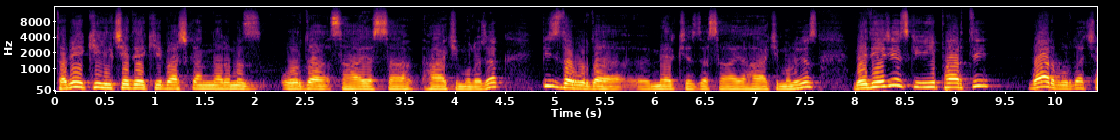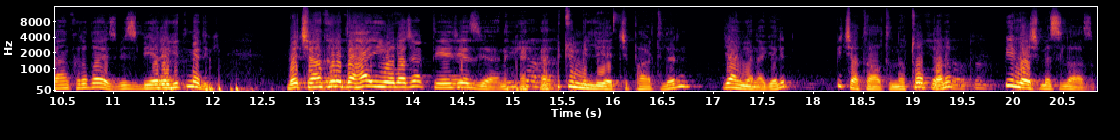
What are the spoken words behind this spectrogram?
Tabii ki ilçedeki başkanlarımız orada sahaya sah- hakim olacak. Biz de burada e, merkezde sahaya hakim olacağız. Ve diyeceğiz ki İyi Parti var burada Çankırı'dayız. Biz bir yere gitmedik. Ve Çankırı daha iyi olacak diyeceğiz yani. İnşallah. Bütün milliyetçi partilerin yan yana gelip bir çatı altında toplanıp altında. birleşmesi lazım.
